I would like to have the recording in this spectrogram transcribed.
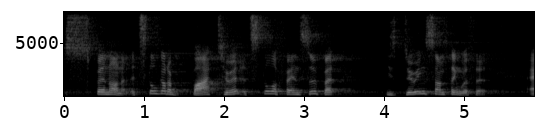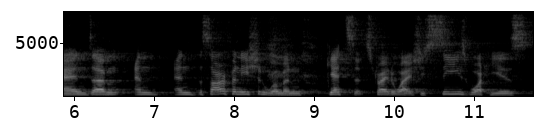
spin on it. It's still got a bite to it, it's still offensive, but he's doing something with it. And, um, and, and the Syrophoenician woman gets it straight away. She sees what he is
